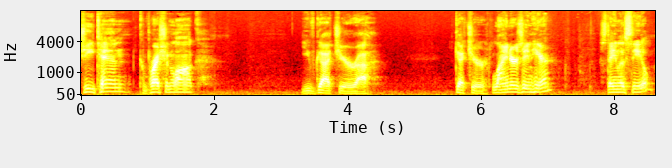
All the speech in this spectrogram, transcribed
G10, compression lock. You've got your uh, got your liners in here, stainless steel,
